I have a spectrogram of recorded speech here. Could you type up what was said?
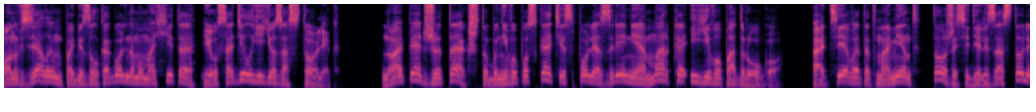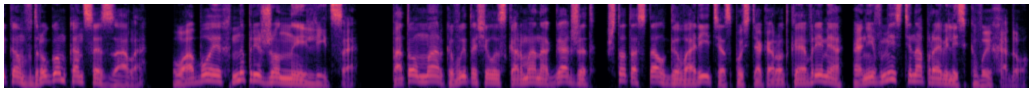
Он взял им по безалкогольному мохито и усадил ее за столик. Но опять же так, чтобы не выпускать из поля зрения Марка и его подругу. А те в этот момент тоже сидели за столиком в другом конце зала. У обоих напряженные лица. Потом Марк вытащил из кармана гаджет, что-то стал говорить, а спустя короткое время они вместе направились к выходу.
